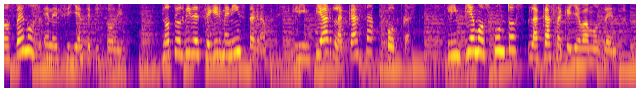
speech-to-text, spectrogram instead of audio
Nos vemos en el siguiente episodio. No te olvides seguirme en Instagram, Limpiar la Casa Podcast. Limpiemos juntos la casa que llevamos dentro.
